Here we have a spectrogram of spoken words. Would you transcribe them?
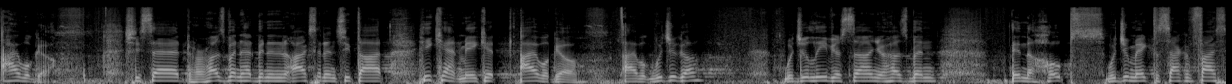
I will go. She said her husband had been in an accident. She thought, He can't make it. I will go. I will. Would you go? Would you leave your son, your husband, in the hopes? Would you make the sacrifice?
